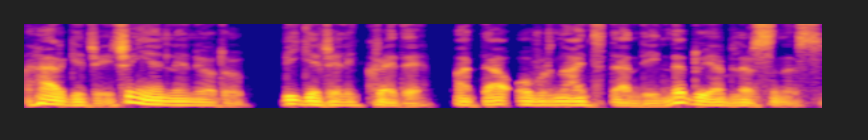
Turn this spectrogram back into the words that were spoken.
her gece için yenileniyordu. Bir gecelik kredi, hatta overnight dendiğinde duyabilirsiniz.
